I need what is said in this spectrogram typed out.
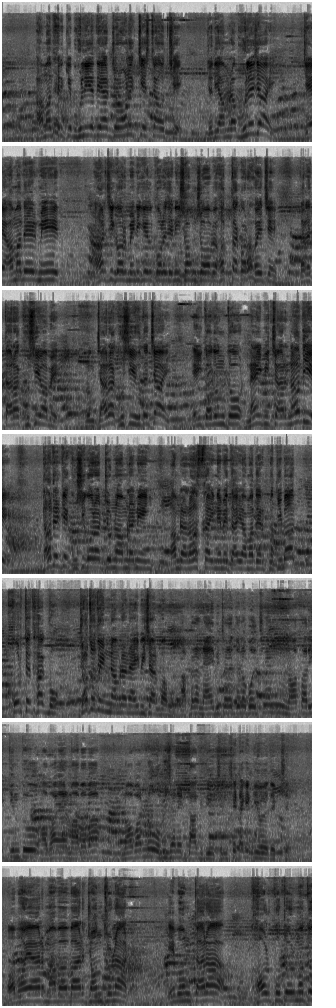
আমাদেরকে ভুলিয়ে দেওয়ার জন্য অনেক চেষ্টা হচ্ছে, যদি আমরা ভুলে যাই যে আমাদের মেয়ের আরজিগড় মেডিকেল কলেজে নৃশংসভাবে হত্যা করা হয়েছে তাহলে তারা খুশি হবে। এবং যারা খুশি হতে চায় এই তদন্ত ন্যায় বিচার না দিয়ে তাদেরকে খুশি করার জন্য আমরা নেই। আমরা রাস্তায় নেমে তাই আমাদের প্রতিবাদ করতে থাকব। যতদিন না আমরা ন্যায় বিচার পাবো। আপনারা ন্যায় বিচারের জন্য বলছেন ন তারিখ কিন্তু অভয়ার মা বাবা নবান্ন অভিযানের ডাক দিয়েছেন। সেটাকে কীভাবে দেখছেন? অভয়ার মা বাবার যন্ত্রণার এবং তারা খড়কুটোর মতো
